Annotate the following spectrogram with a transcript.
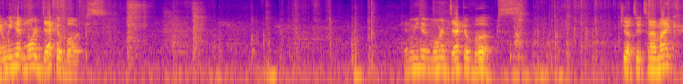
Can we hit more Deca books? Can we hit more Deca books? What you up to tonight, Mike?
